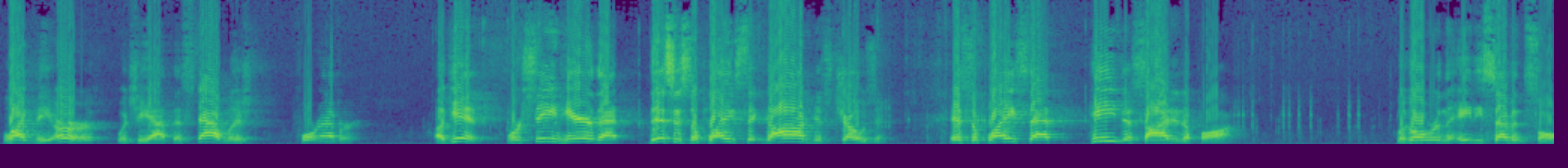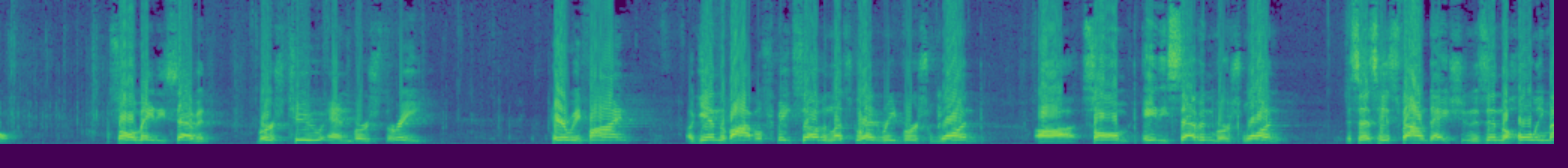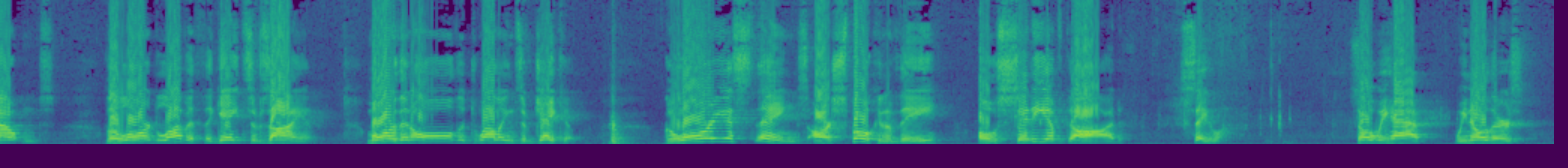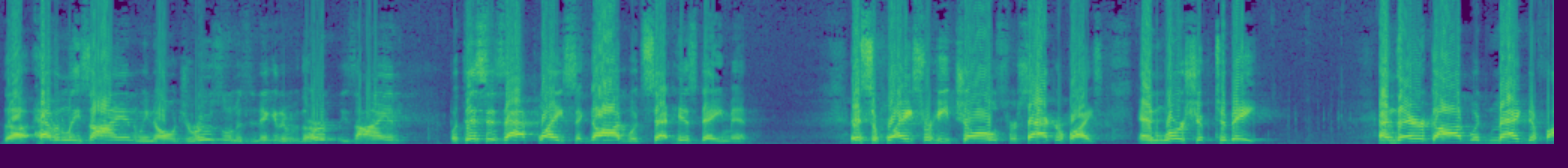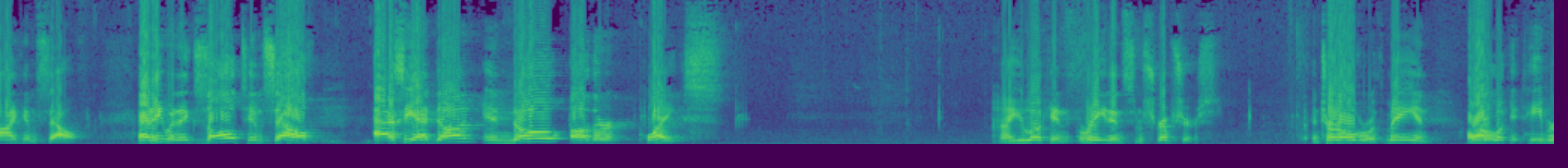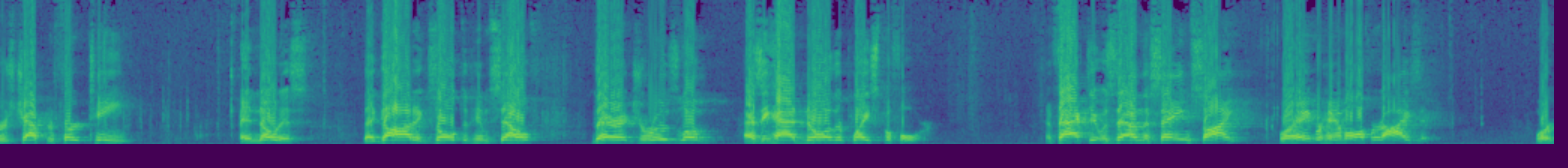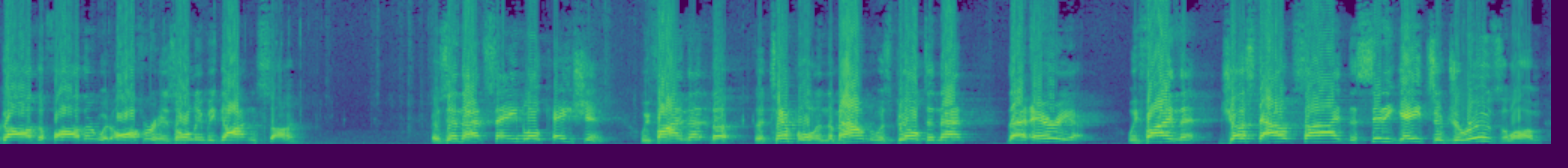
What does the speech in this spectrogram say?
like the earth which he hath established forever. Again, we're seeing here that this is the place that God has chosen. It's the place that he decided upon. Look over in the 87th Psalm. Psalm 87, verse 2 and verse 3. Here we find, again, the Bible speaks of, and let's go ahead and read verse 1 uh, Psalm 87, verse 1. It says, His foundation is in the holy mountains. The Lord loveth the gates of Zion more than all the dwellings of Jacob. Glorious things are spoken of thee, O city of God, Selah. So we have, we know there's the heavenly Zion. We know Jerusalem is indicative of the earthly Zion. But this is that place that God would set his name in. It's the place where he chose for sacrifice and worship to be. And there God would magnify himself. And he would exalt himself as he had done in no other place. Now you look and read in some scriptures. And turn over with me and I want to look at Hebrews chapter 13 and notice that God exalted himself there at Jerusalem as he had no other place before. In fact, it was down the same site where Abraham offered Isaac, where God the Father would offer his only begotten Son. It was in that same location. We find that the, the temple and the mountain was built in that, that area. We find that just outside the city gates of Jerusalem,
